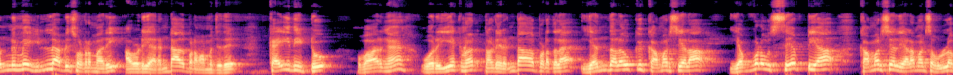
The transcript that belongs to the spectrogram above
ஒன்றுமே இல்லை அப்படின்னு சொல்கிற மாதிரி அவருடைய ரெண்டாவது படம் அமைஞ்சது. கைதி டூ பாருங்க ஒரு இயக்குனர் தன்னுடைய ரெண்டாவது படத்தில் எந்த அளவுக்கு கமர்ஷியலாக எவ்வளவு சேஃப்டியாக கமர்ஷியல் எலமெண்ட்ஸை உள்ளே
